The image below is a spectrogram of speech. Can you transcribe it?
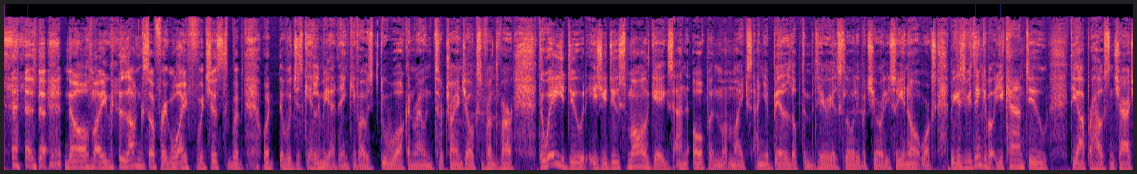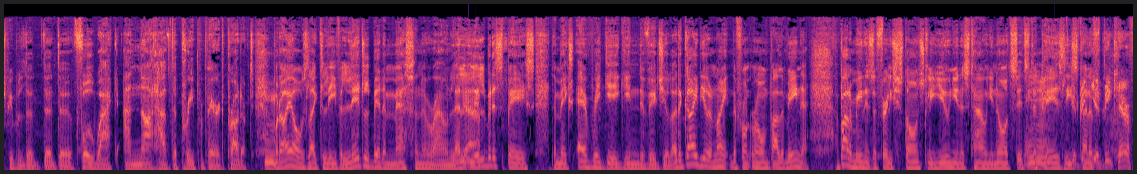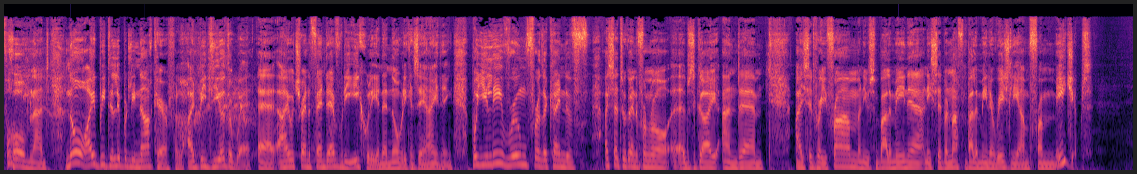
no, my long-suffering wife would just would would would just kill me. I think if I was walking around trying jokes in front of her. The way you do it is you do small gigs and open mics, and you build up the material slowly but surely, so you know it works. Because if you think about it, you can't do the opera house and charge people the the, the full whack and not have the pre-prepared product. Hmm. But I always like to leave a little bit of messing around, a little, Yeah. little bit of space that makes every gig individual. I had a guy the other night in the front row in Ballymena. Uh, Ballymena is a fairly staunchly unionist town. You know, it's it's the Paisleys Mm. You'd be- kind of you'd be careful. homeland. No, I'd be deliberately not careful. I'd be the other way. Uh, I would try and offend everybody equally, and then nobody can say anything. But you leave room for the kind of. I said to a guy in the front row, uh, it was a guy, and um, I said, "Where are you from?" And he was from Ballymena, and he said, "But I'm not from Ballymena originally. I'm from Egypt."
